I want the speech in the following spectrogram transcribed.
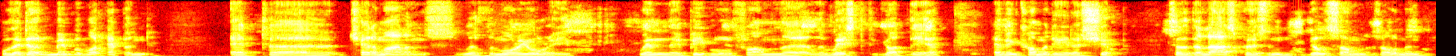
or they don't remember what happened at uh, Chatham Islands with the Moriori when the people from the, the west got there, having commandeered a ship, so that the last person, Bill Solomon,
